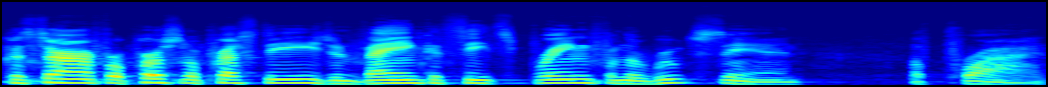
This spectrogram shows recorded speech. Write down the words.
Concern for personal prestige and vain conceit spring from the root sin of pride.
